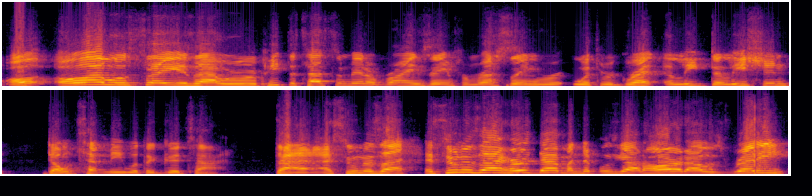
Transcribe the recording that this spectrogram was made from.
All, all I will say is that we'll repeat the testament of Brian Zane from Wrestling Re- with Regret Elite Deletion. Don't tempt me with a good time. That as soon as I as soon as I heard that, my nipples got hard. I was ready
